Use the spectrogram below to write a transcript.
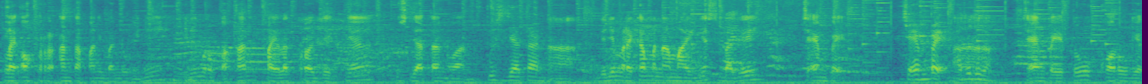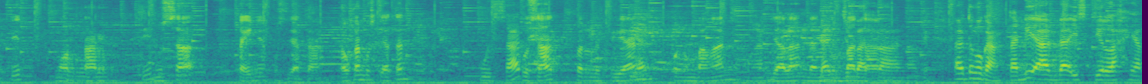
flyover Antapani Bandung ini ini merupakan pilot projectnya Pusjatan Wan. Pusjatan. Nah, jadi mereka menamainya sebagai CMP. CMP apa tuh Kang? CMP itu corrugated mortar Corrugated. busa T-nya Pusjatan. Tahu kan Pusjatan? Pusat Pusat Penelitian Pengembangan Jalan dan, dan Jembatan. jembatan. Oke. Eh, tunggu Kang, tadi ada istilah yang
